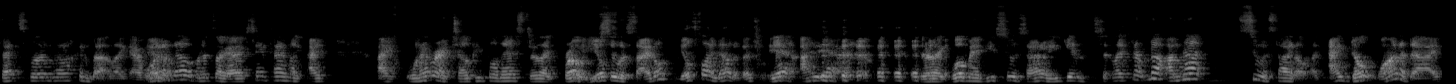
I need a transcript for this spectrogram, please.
That's what I'm talking about. Like, I want to know, but it's like at the same time, like I, I, whenever I tell people this, they're like, "Bro, you You'll- suicidal?" You'll find out eventually. Yeah, I, yeah. I know. They're like, "Well, man, you suicidal? You getting si-" like?" No, no, I'm not suicidal. Like, I don't want to die.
